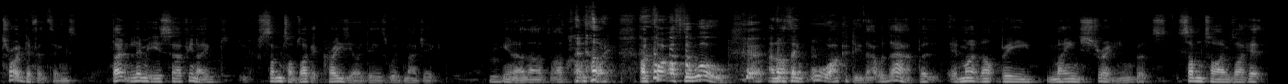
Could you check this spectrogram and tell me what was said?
try different things. Don't limit yourself. You know, sometimes I get crazy ideas with magic. You know, and I, I, I, quite, I'm quite off the wall, and I think, oh, I could do that with that, but it might not be mainstream. But sometimes I hit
